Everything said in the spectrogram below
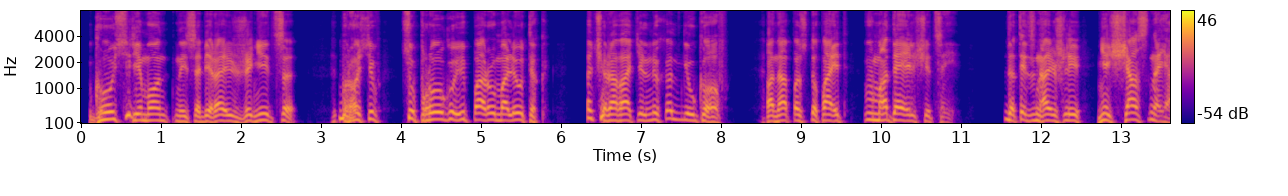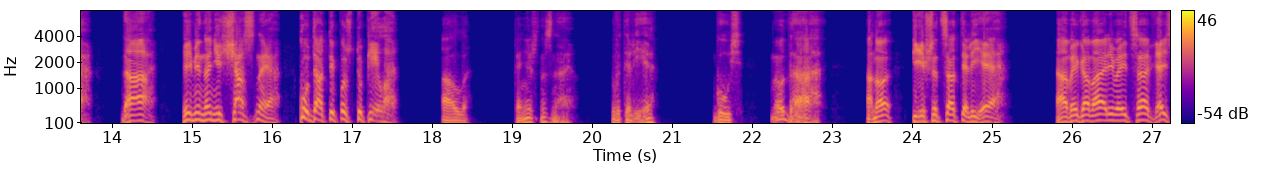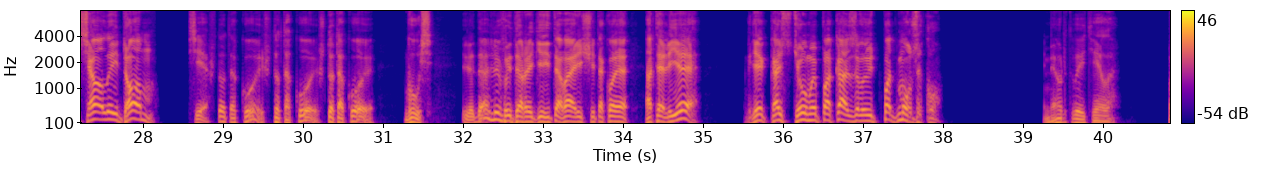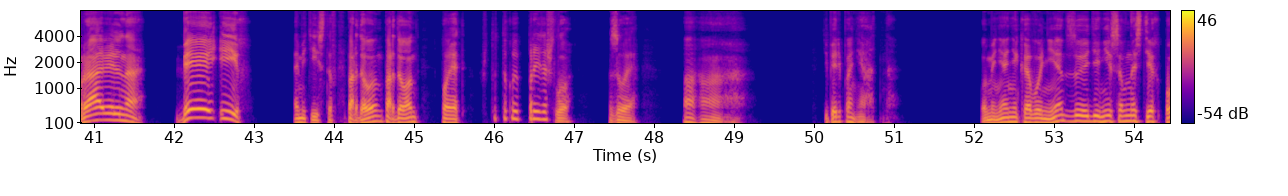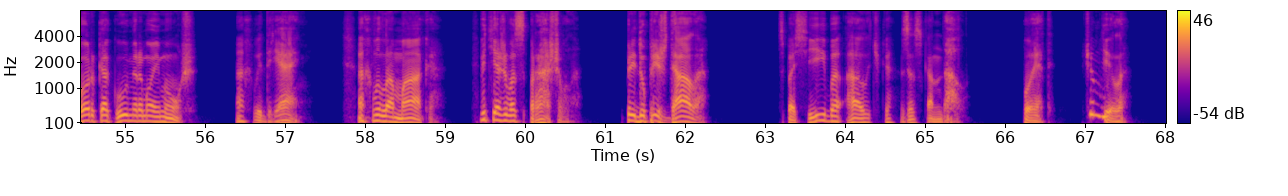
гусь ремонтный, собираюсь жениться, бросив супругу и пару малюток, очаровательных ангелков. Она поступает в модельщицы. Да ты знаешь ли, несчастная. Да, именно несчастная. Куда ты поступила? Алла. Конечно, знаю. В ателье. Гусь. Ну да. Оно пишется ателье, а выговаривается веселый дом. Все, что такое, что такое, что такое? Гусь, видали вы, дорогие товарищи, такое ателье, где костюмы показывают под музыку? Мертвое тело. Правильно, бей их! Аметистов. Пардон, пардон. Поэт. Что такое произошло? Зоя. Ага. Теперь понятно. У меня никого нет, Зоя Денисовна, с тех пор, как умер мой муж. Ах вы дрянь! Ах вы ломака! Ведь я же вас спрашивала, предупреждала. Спасибо, алочка за скандал. Поэт. В чем дело?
